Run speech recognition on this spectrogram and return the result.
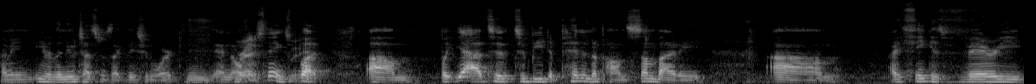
i mean even the new testament's like they should work and, and all Right, those things right. but um, but yeah, to, to be dependent upon somebody, um, I think is very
